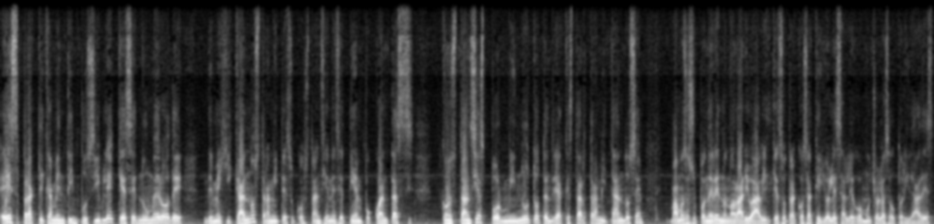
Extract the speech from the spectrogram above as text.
es prácticamente imposible que ese número de, de, mexicanos tramite su constancia en ese tiempo. ¿Cuántas constancias por minuto tendría que estar tramitándose? Vamos a suponer en honorario hábil, que es otra cosa que yo les alego mucho a las autoridades.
